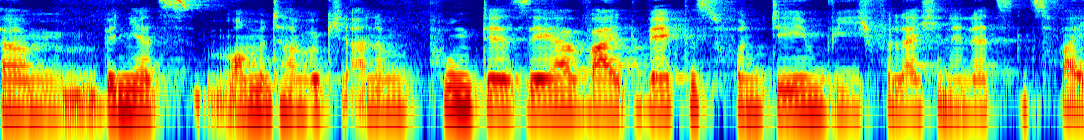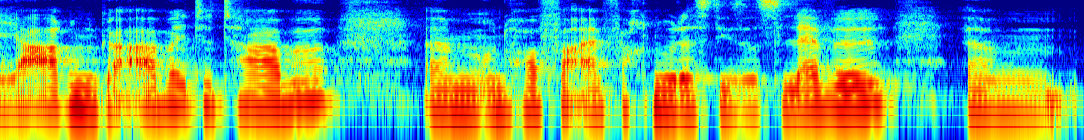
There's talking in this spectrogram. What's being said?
ähm, bin jetzt momentan wirklich an einem Punkt, der sehr weit weg ist von dem, wie ich vielleicht in den letzten zwei Jahren gearbeitet habe ähm, und hoffe einfach nur, dass dieses Level ähm,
